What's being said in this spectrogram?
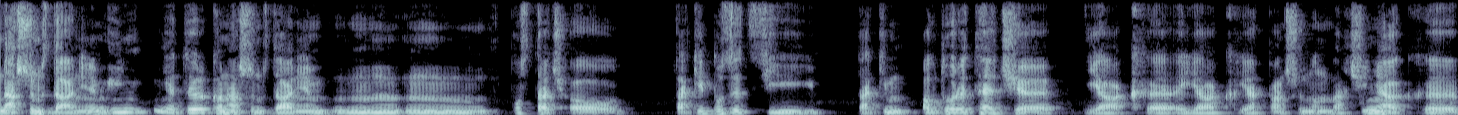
Naszym zdaniem i nie tylko naszym zdaniem, mm, mm, postać o takiej pozycji takim autorytecie jak, jak, jak pan Szymon Marciniak e,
